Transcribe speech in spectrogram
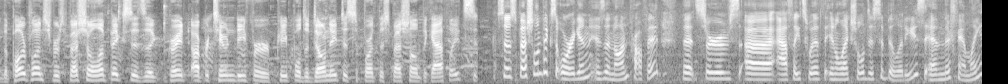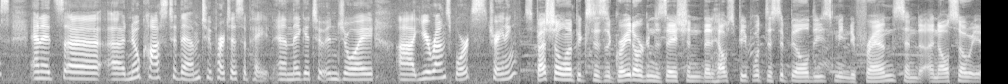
The Polar Plunge for Special Olympics is a great opportunity for people to donate to support the Special Olympic athletes. So, Special Olympics Oregon is a nonprofit that serves uh, athletes with intellectual disabilities and their families, and it's uh, uh, no cost to them to participate, and they get to enjoy uh, year round sports training. Special Olympics is a great organization that helps people with disabilities meet new friends and, and also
